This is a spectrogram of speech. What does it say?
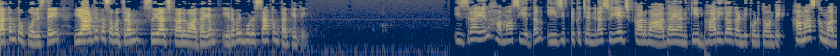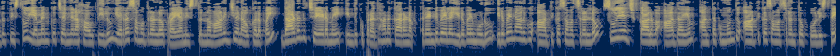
గతంతో పోలిస్తే ఈ ఆర్థిక సంవత్సరం సుయాజ్ కాలువ ఆదాయం ఇరవై మూడు శాతం తగ్గింది. ఇజ్రాయెల్ హమాస్ యుద్ధం ఈజిప్టుకు చెందిన సుయేజ్ కాలువ ఆదాయానికి భారీగా గండికొడుతోంది. హమాస్కు మద్దతిస్తూ యెమెన్కు చెందిన హౌతీలు ఎర్ర సముద్రంలో ప్రయాణిస్తున్న వాణిజ్య నౌకలపై దాడులు చేయడమే ఇందుకు ప్రధాన కారణం. రెండు వేల ఇరవై మూడు ఇరవై నాలుగు ఆర్థిక సంవత్సరంలో సూయేజ్ కాలువ ఆదాయం అంతకు ముందు ఆర్థిక సంవత్సరంతో పోలిస్తే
